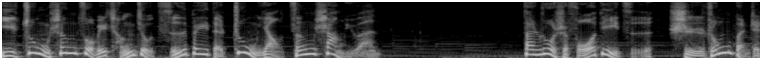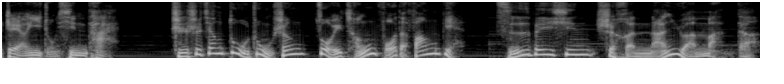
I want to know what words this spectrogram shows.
以众生作为成就慈悲的重要增上缘。但若是佛弟子始终本着这样一种心态，只是将度众生作为成佛的方便，慈悲心是很难圆满的。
